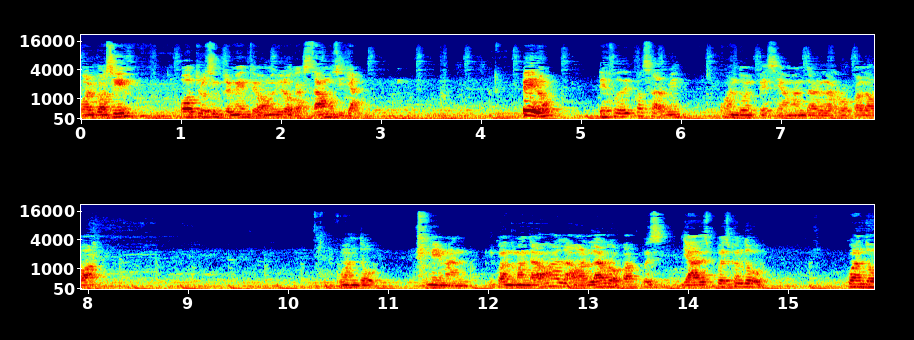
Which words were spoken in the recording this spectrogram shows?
o algo así. Otros simplemente vamos y lo gastamos y ya. Pero dejó de pasarme cuando empecé a mandar la ropa a lavar. Cuando, me cuando mandaba a lavar la ropa, pues ya después cuando, cuando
